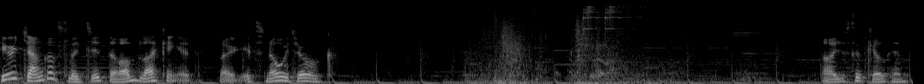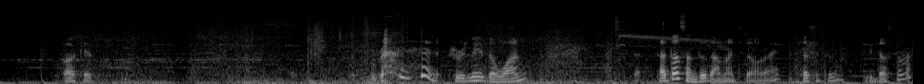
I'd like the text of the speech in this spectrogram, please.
Tyr jungle's legit though, I'm liking it. Like, it's no joke. Oh, I just to kill him. Fuck it. really, the one? That doesn't do damage though, right? Does it do? It does damage?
